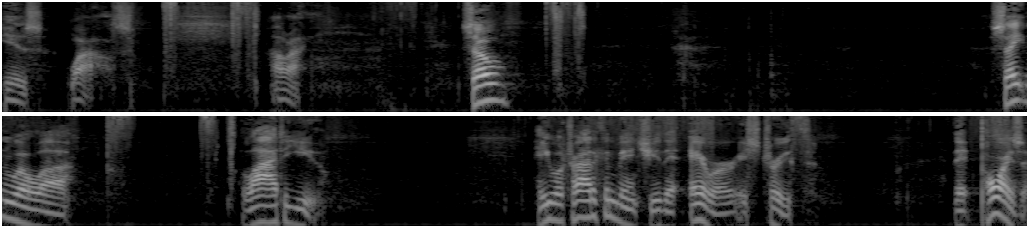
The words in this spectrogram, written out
his wiles. All right. So, Satan will uh, lie to you. He will try to convince you that error is truth, that poison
